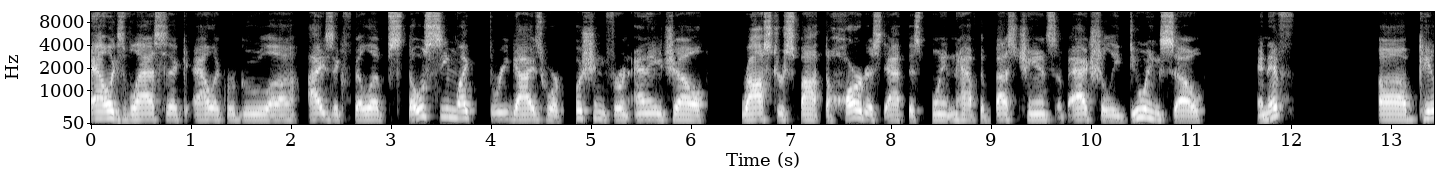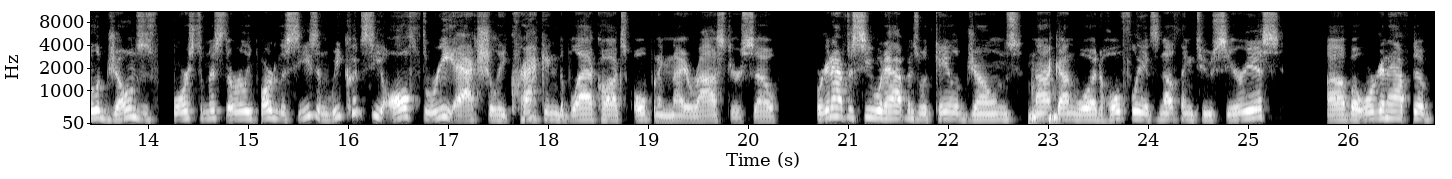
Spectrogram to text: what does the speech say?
Alex Vlasic, Alec Regula, Isaac Phillips, those seem like three guys who are pushing for an NHL roster spot the hardest at this point and have the best chance of actually doing so. And if uh, Caleb Jones is forced to miss the early part of the season, we could see all three actually cracking the Blackhawks opening night roster. So we're going to have to see what happens with Caleb Jones. Knock on wood. Hopefully, it's nothing too serious. Uh, but we're going to have to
